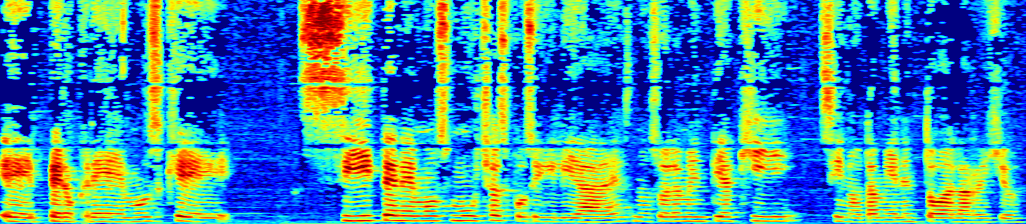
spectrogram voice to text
eh, pero creemos que sí tenemos muchas posibilidades, no solamente aquí, sino también en toda la región.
